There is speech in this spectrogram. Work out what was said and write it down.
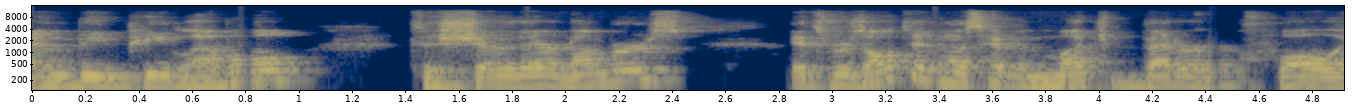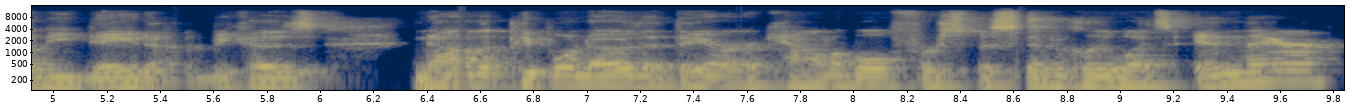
MVP level to show their numbers, it's resulted in us having much better quality data because now that people know that they are accountable for specifically what's in there,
